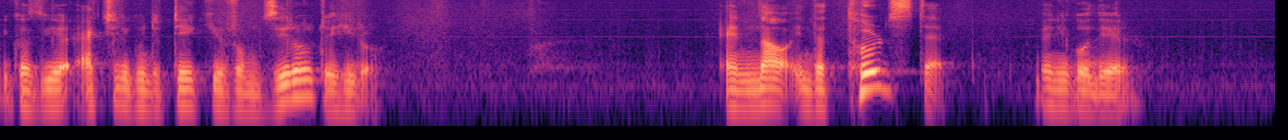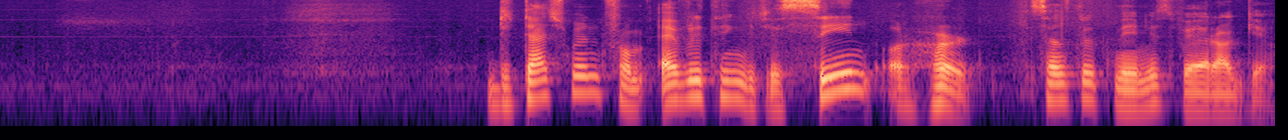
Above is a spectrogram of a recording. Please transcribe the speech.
Because we are actually going to take you from zero to hero. And now, in the third step, when you go there, detachment from everything which is seen or heard. Sanskrit name is Vairagya.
